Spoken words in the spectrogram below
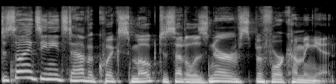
decides he needs to have a quick smoke to settle his nerves before coming in.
